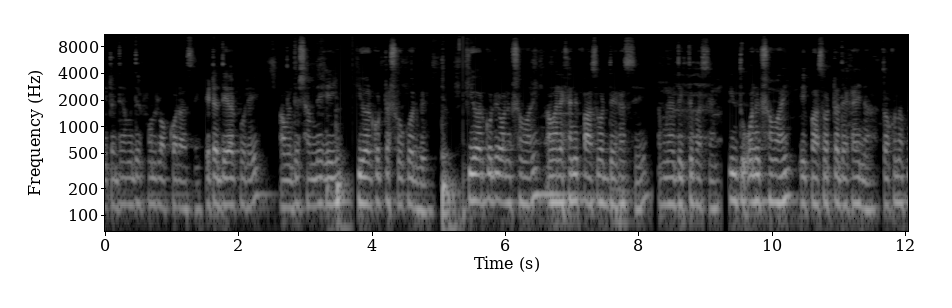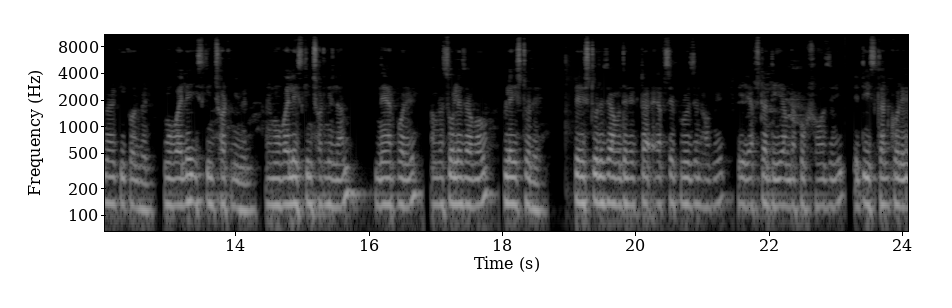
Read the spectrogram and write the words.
যেটা দিয়ে আমাদের ফোন লক করা আছে, এটা দেওয়ার পরে আমাদের সামনে এই কিউআর কোডটা শো করবে। কিউআর কোডে অনেক সময় আমার এখানে পাসওয়ার্ড দেখাচ্ছে, আপনারা দেখতে পাচ্ছেন, কিন্তু অনেক সময় এই পাসওয়ার্ডটা দেখায় না। তখন আপনারা কি করবেন? মোবাইলে স্ক্রিনশট নেবেন। আমি মোবাইলে স্ক্রিনশট নিলাম, নেয়ার পরে আমরা চলে যাব প্লে স্টোরে প্লে স্টোরে যে আমাদের একটা অ্যাপসের প্রয়োজন হবে এই অ্যাপসটা দিয়ে আমরা খুব সহজেই এটি স্ক্যান করে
